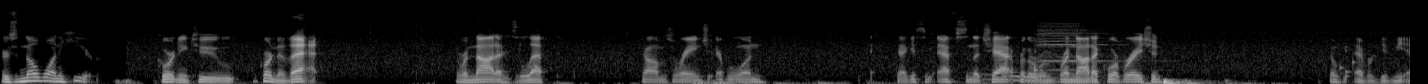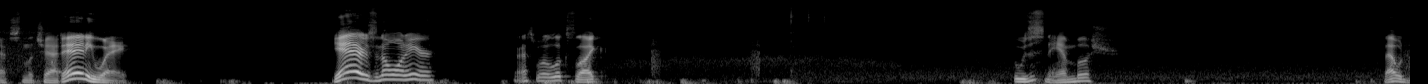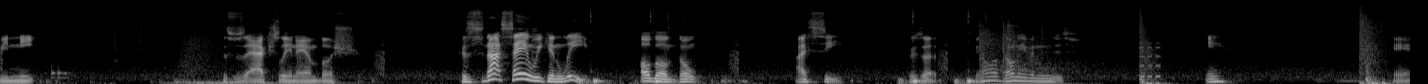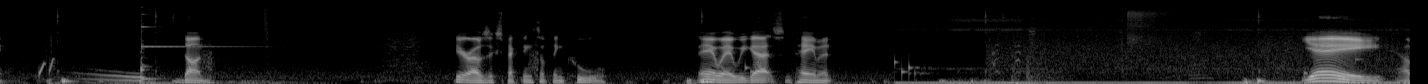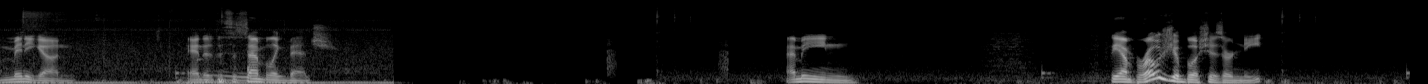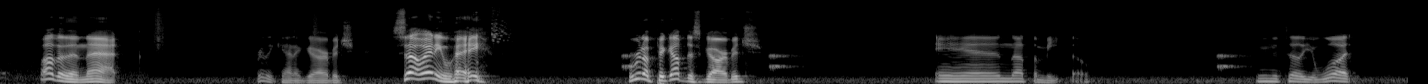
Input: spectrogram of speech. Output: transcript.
There's no one here. According to, according to that. Renata has left comms range. Everyone can I get some F's in the chat for the Renata Corporation? Don't ever give me F's in the chat. Anyway. Yeah, there's no one here. That's what it looks like. Ooh, is this an ambush? That would be neat. This was actually an ambush. Because it's not saying we can leave. Oh, don't, don't. I see. There's a... You know what? Don't even... Eh. Eh. Done. here I was expecting something cool. Anyway, we got some payment. Yay! A minigun. And a disassembling bench. I mean... The ambrosia bushes are neat. Other than that, really kind of garbage. So anyway, we're going to pick up this garbage. And not the meat, though. I'm going to tell you what,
